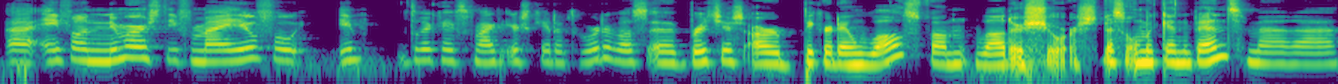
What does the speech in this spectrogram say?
Eh, een van de nummers die voor mij heel veel indruk heeft gemaakt, de eerste keer dat ik het hoorde, was eh, Bridges Are Bigger Than Walls van Wilder Shores. Best wel een onbekende band, maar eh,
